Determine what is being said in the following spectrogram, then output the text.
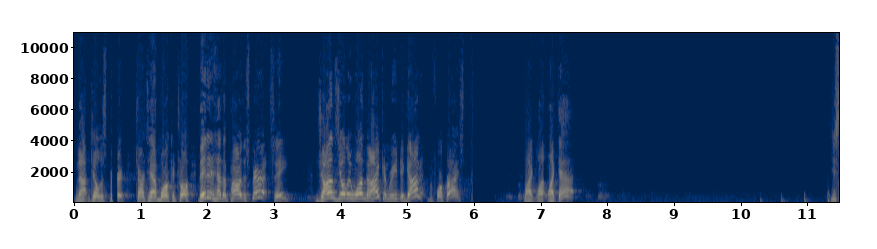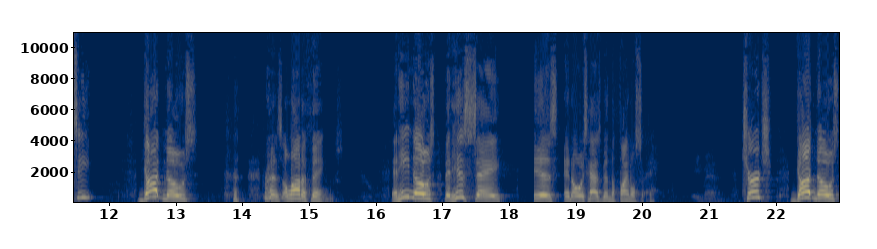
Not until the Spirit starts to have more control. They didn't have the power of the Spirit, see? John's the only one that I can read that got it before Christ. Like, like, like that. You see, God knows, friends, a lot of things. And He knows that His say is and always has been the final say. Amen. Church, God knows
